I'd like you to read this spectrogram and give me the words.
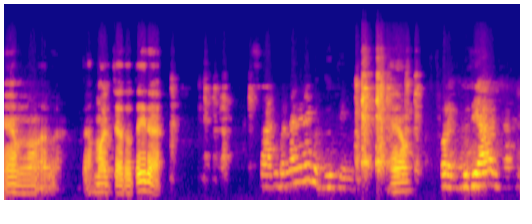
એમ નો આવે. મરચા તો તૈયાર. એમ થોડીક દૂધી આવે ને સાથે.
